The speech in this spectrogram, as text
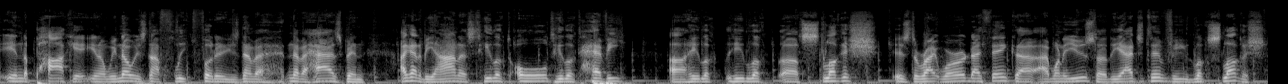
in the pocket, you know, we know he's not fleet footed. He's never never has been. I got to be honest. He looked old. He looked heavy. Uh, he looked he looked uh, sluggish is the right word. I think uh, I want to use uh, the adjective. He looked sluggish.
